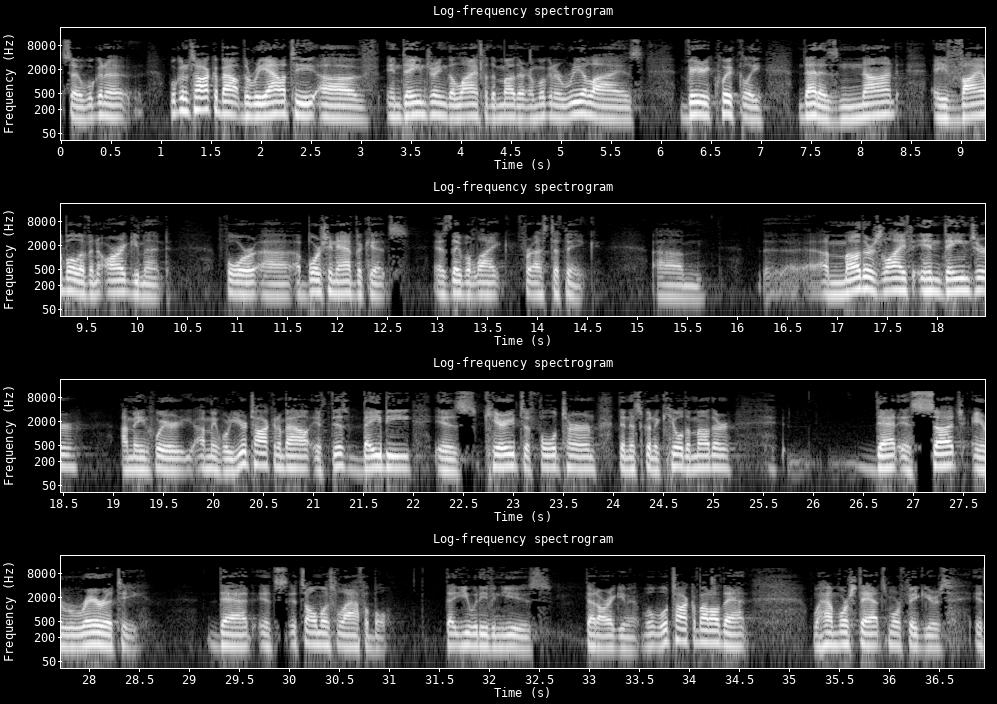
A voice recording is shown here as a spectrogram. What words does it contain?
So we're gonna we're gonna talk about the reality of endangering the life of the mother, and we're gonna realize very quickly that is not a viable of an argument for uh, abortion advocates as they would like for us to think. Um, a mother's life in danger. I mean, where I mean, where you're talking about if this baby is carried to full term, then it's going to kill the mother. That is such a rarity that it's it's almost laughable that you would even use that argument. Well, we'll talk about all that. We'll have more stats, more figures. It's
